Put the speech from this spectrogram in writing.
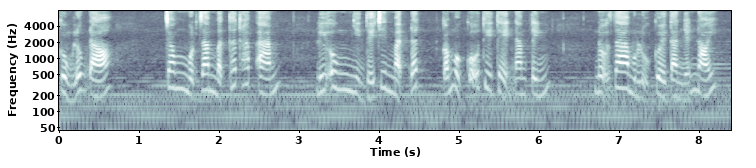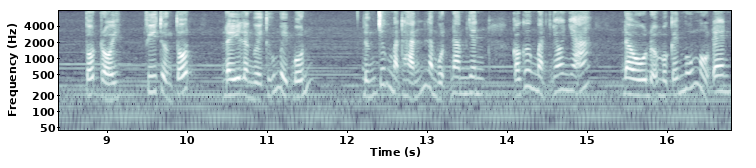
Cùng lúc đó, trong một gian mật thất hấp ám, Lý Ung nhìn thấy trên mặt đất có một cỗ thi thể nam tính, nộ ra một nụ cười tàn nhẫn nói: "Tốt rồi, phi thường tốt, đây là người thứ 14." Đứng trước mặt hắn là một nam nhân có gương mặt nho nhã, đầu đội một cái mũ màu đen,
